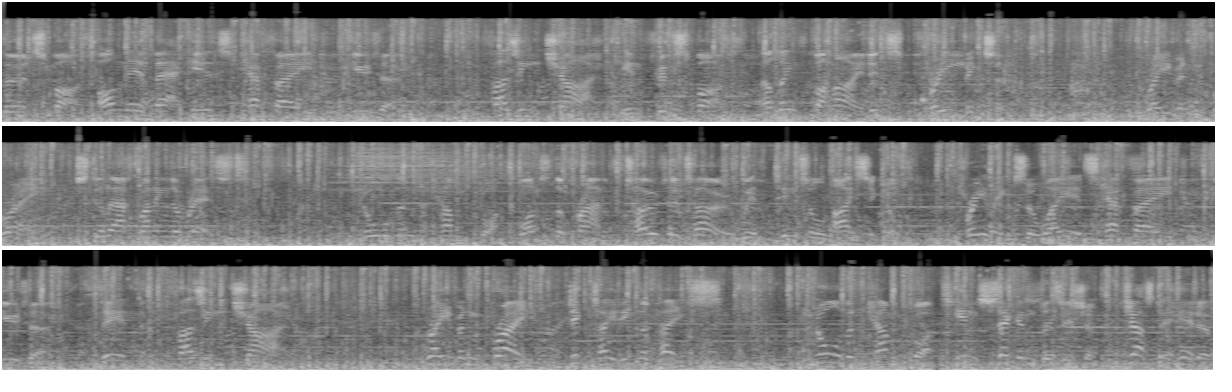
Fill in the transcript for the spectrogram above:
third spot. On their back is Cafe Computer. Fuzzy Chime in fifth spot. A length behind, it's Free Vixen. Raven Grey still outrunning the rest. Northern Kumquat wants the front, toe to toe with Tinsel Icicle. Three lengths away, it's Cafe Computer. Then Fuzzy Chime. Raven Grey dictating the pace. Northern Kumquat in second position, just ahead of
